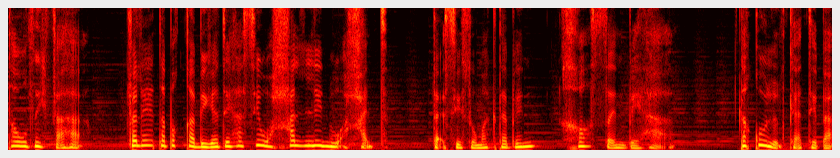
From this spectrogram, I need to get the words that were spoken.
توظيفها فلا يتبقى بيدها سوى حل واحد تأسيس مكتب خاص بها. تقول الكاتبة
